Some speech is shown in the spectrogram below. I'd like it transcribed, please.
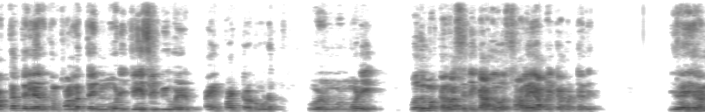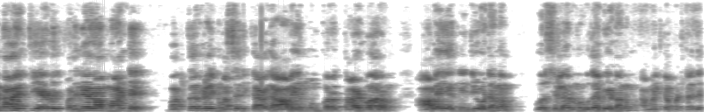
பக்கத்தில் இருக்கும் பள்ளத்தை மூடி ஜேசிபி பயன்பாட்டோடு உடு மூடி பொதுமக்கள் வசதிக்காக ஒரு சாலை அமைக்கப்பட்டது. இதை இரண்டாயிரத்தி ஏழு பதினேழாம் ஆண்டு பக்தர்களின் வசதிக்காக ஆலய முன்புற தாழ்வாரம் ஆலய நிதியுடனும் ஒரு சிலர் உதவியுடனும் அமைக்கப்பட்டது.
